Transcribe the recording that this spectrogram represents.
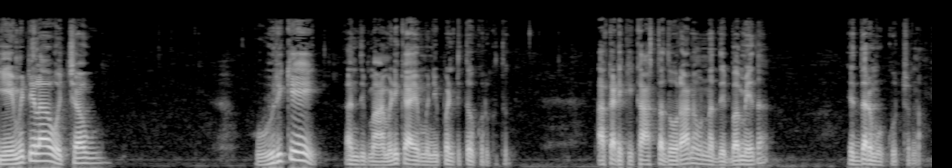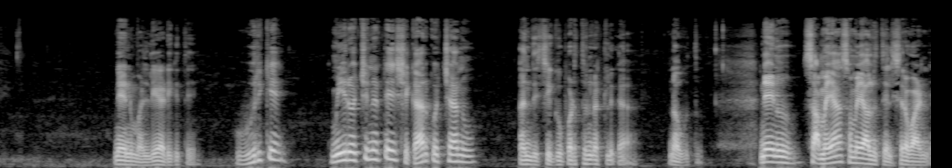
ఏమిటిలా వచ్చావు? ఊరికే అంది మామిడికాయ మునిపంటితో కొరుకుతూ. అక్కడికి కాస్త దూరాన ఉన్న దెబ్బ మీద ఇద్దరము కూర్చున్నాం. నేను మళ్ళీ అడిగితే ఊరికే మీరొచ్చినట్టే షికారుకు వచ్చాను అంది సిగ్గుపడుతున్నట్లుగా నవ్వుతూ. నేను సమయాసమయాలు తెలిసిన వాణ్ణి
